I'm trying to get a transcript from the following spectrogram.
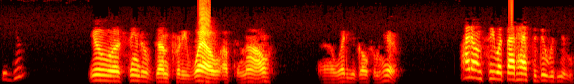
Did you? You uh, seem to have done pretty well up to now. Uh, where do you go from here? I don't see what that has to do with you.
